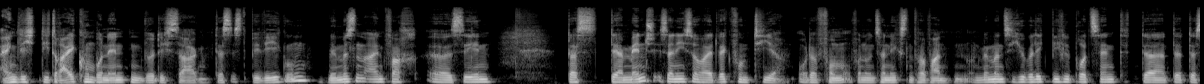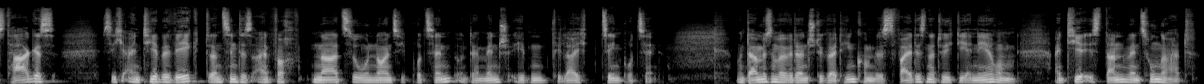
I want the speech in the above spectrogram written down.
Eigentlich die drei Komponenten, würde ich sagen. Das ist Bewegung. Wir müssen einfach äh, sehen, dass der Mensch ist ja nicht so weit weg vom Tier oder vom, von unseren nächsten Verwandten. Und wenn man sich überlegt, wie viel Prozent der, der, des Tages sich ein Tier bewegt, dann sind es einfach nahezu 90 Prozent und der Mensch eben vielleicht 10 Prozent. Und da müssen wir wieder ein Stück weit hinkommen. Das zweite ist natürlich die Ernährung. Ein Tier ist dann, wenn es Hunger hat.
